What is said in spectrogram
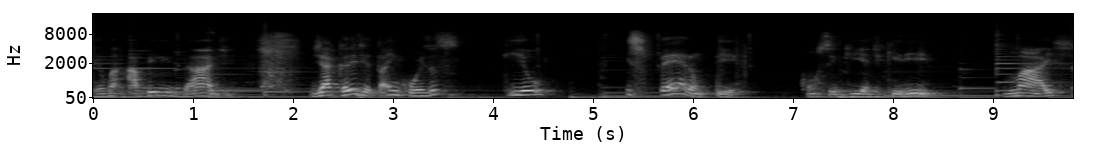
é uma habilidade de acreditar em coisas que eu espero ter conseguir adquirir, mas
